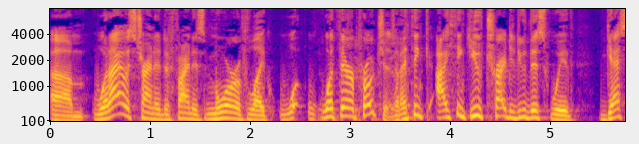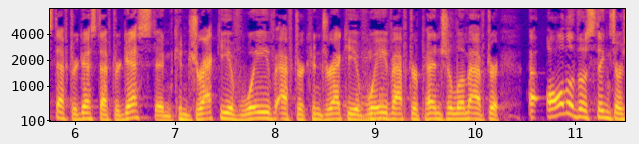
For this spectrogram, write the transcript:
Um, what I was trying to define is more of like what, what their approach is. And I think, I think you've tried to do this with guest after guest after guest and Kondratiev wave after Kondratiev wave after pendulum after uh, all of those things are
